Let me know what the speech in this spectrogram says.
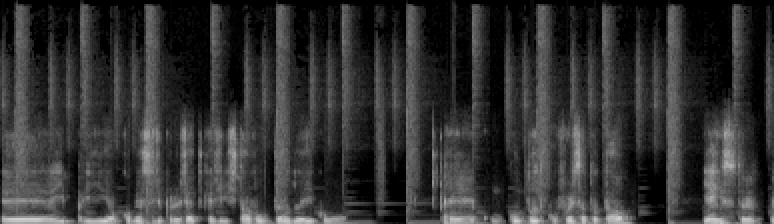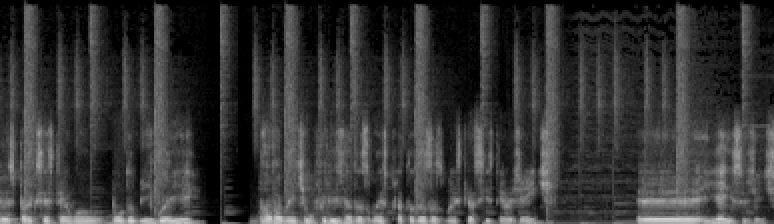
É, e, e é o começo de projeto que a gente está voltando aí com é, com, com, todo, com força total. E é isso. Eu espero que vocês tenham um bom domingo aí. Novamente, um feliz Dia das Mães para todas as mães que assistem a gente. É, e é isso, gente.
